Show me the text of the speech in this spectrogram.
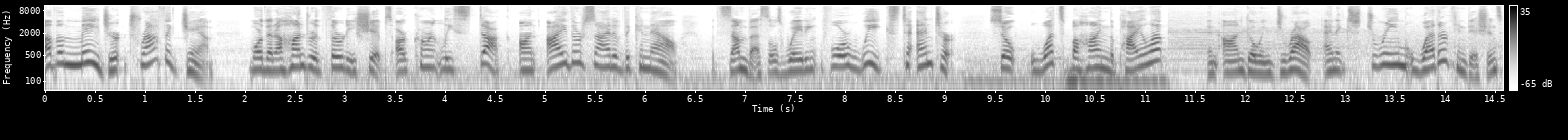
of a major traffic jam. More than 130 ships are currently stuck on either side of the canal, with some vessels waiting for weeks to enter. So, what's behind the pileup? An ongoing drought and extreme weather conditions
